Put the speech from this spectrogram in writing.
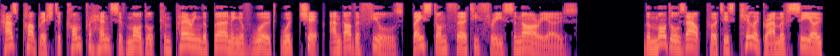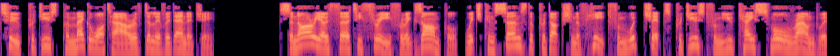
has published a comprehensive model comparing the burning of wood, wood chip and other fuels, based on 33 scenarios. The model's output is kilogram of CO2 produced per megawatt-hour of delivered energy. Scenario 33 for example, which concerns the production of heat from wood chips produced from UK small roundwood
